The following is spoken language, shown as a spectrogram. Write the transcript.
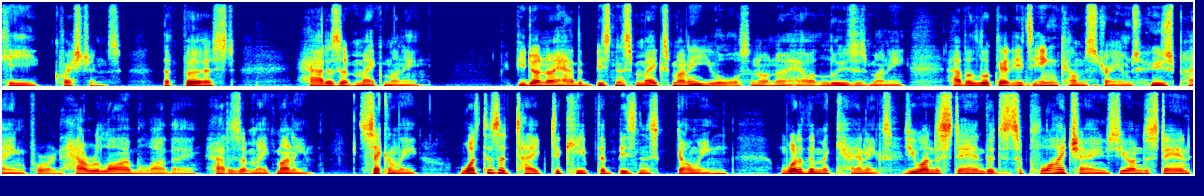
key questions. The first, how does it make money? If you don't know how the business makes money, you'll also not know how it loses money. Have a look at its income streams. Who's paying for it? How reliable are they? How does it make money? Secondly, what does it take to keep the business going? What are the mechanics? Do you understand the supply chains? Do you understand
